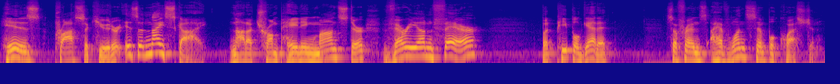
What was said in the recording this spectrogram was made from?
His prosecutor is a nice guy, not a Trump hating monster, very unfair, but people get it. So, friends, I have one simple question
